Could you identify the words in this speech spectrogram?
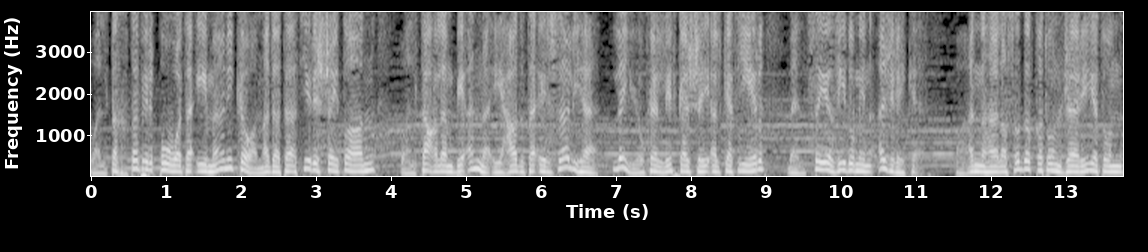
ولتختبر قوة إيمانك ومدى تأثير الشيطان ولتعلم بأن إعادة إرسالها لن يكلفك الشيء الكثير بل سيزيد من أجرك وأنها لصدقة جارية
